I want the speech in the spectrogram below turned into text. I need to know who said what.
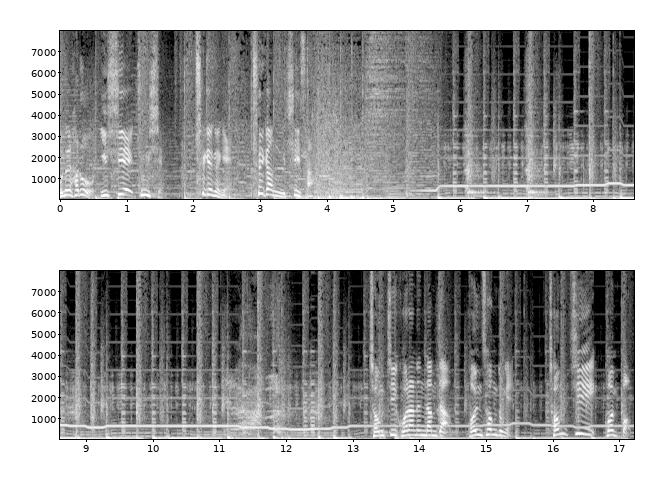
Speaker 1: 오늘 하루 이슈의 중심 최경영의 최강 시사. 정치 권하는 남자 권성동의 정치 권법.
